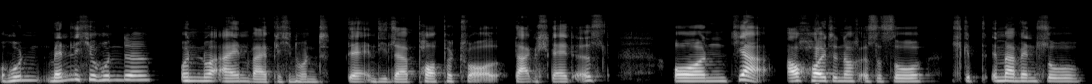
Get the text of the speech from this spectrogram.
Hun männliche Hunde und nur einen weiblichen Hund, der in dieser Paw Patrol dargestellt ist. Und ja, auch heute noch ist es so, es gibt immer, wenn's so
